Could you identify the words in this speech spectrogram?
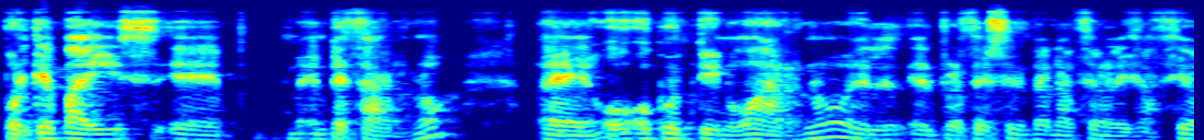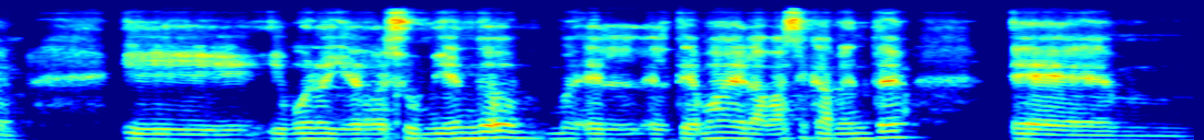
por qué país empezar, ¿no? o, continuar ¿no? el, proceso de internacionalización. Y, bueno, y resumiendo, el, tema era básicamente, em,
